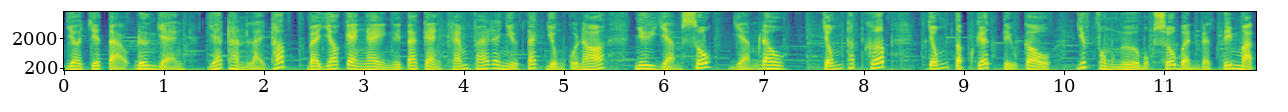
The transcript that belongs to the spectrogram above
do chế tạo đơn giản, giá thành lại thấp và do càng ngày người ta càng khám phá ra nhiều tác dụng của nó như giảm sốt, giảm đau, chống thấp khớp, chống tập kết tiểu cầu, giúp phòng ngừa một số bệnh về tim mạch.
